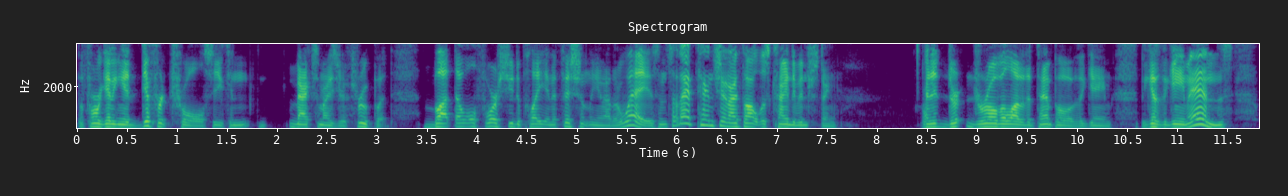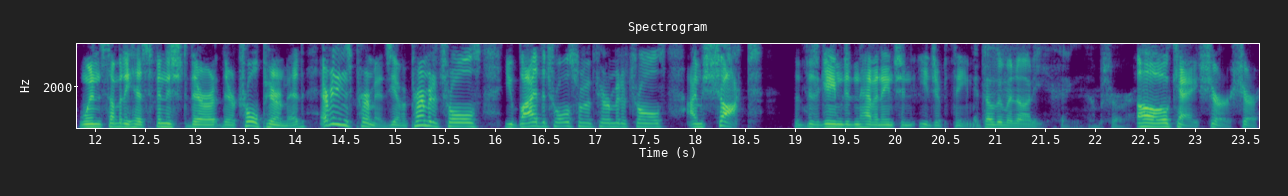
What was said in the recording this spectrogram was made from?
before getting a different troll so you can maximize your throughput. But that will force you to play inefficiently in other ways. And so that tension I thought was kind of interesting. And it dr- drove a lot of the tempo of the game because the game ends when somebody has finished their, their troll pyramid. Everything's pyramids. You have a pyramid of trolls. You buy the trolls from a pyramid of trolls. I'm shocked that this game didn't have an ancient Egypt theme. It's Illuminati thing, I'm sure. Oh, okay, sure, sure.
